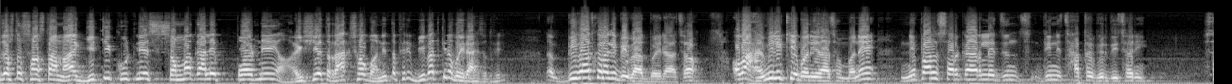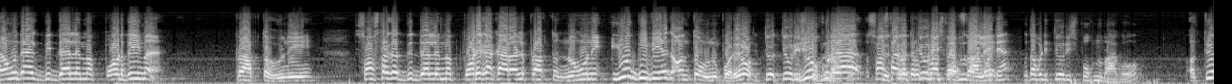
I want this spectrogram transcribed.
जस्तो संस्थामा गिटी कुट्ने सम्मकाले पढ्ने हैसियत राख्छ भने त फेरि विवाद किन भइरहेछ फेरि? विवादको लागि विवाद भइरहेछ। अब हामीले के भनिरहेछौँ भने नेपाल सरकारले जुन दिने छात्रवृत्ति छ नि सामुदायिक विद्यालयमा पढ्दैमा प्राप्त हुने संस्थागत विद्यालयमा पढेका कारणले प्राप्त नहुने यो विभेद अन्त हुनु पर्यो। त्यो रिस यो पोख्नु कुरा भएको- संस्थागत उतापट्टि त्यो रिस पोख्नु हो। त्यो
